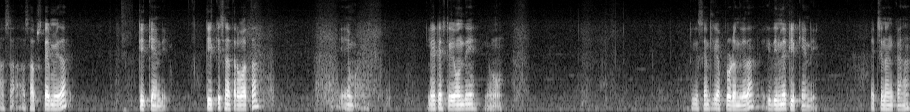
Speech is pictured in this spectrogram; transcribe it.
ఆ ఆ సబ్స్క్రైబ్ మీద క్లిక్ చేయండి. క్లిక్ చేసిన తర్వాత ఏం లేటెస్ట్ ఏముంది? నువ్వు రీసెంట్లీ అప్లోడ్ ఉంది కదా? దీని మీద క్లిక్ చేయండి. వచ్చినాక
